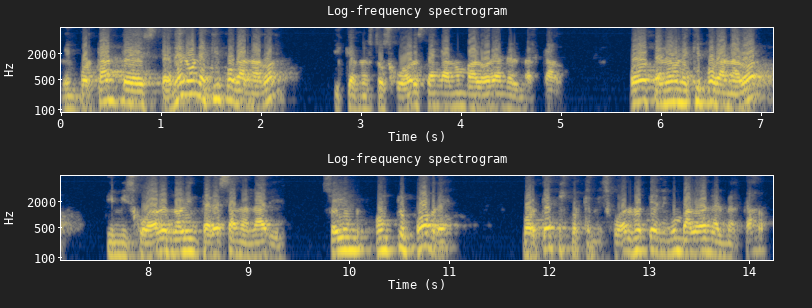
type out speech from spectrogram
Lo importante es tener un equipo ganador y que nuestros jugadores tengan un valor en el mercado. Puedo tener un equipo ganador y mis jugadores no le interesan a nadie. Soy un, un club pobre. ¿Por qué? Pues porque mis jugadores no tienen ningún valor en el mercado.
